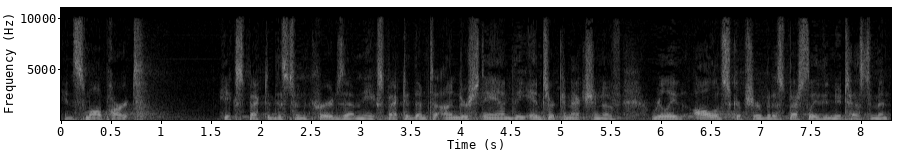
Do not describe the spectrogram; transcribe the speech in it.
in small part he expected this to encourage them. He expected them to understand the interconnection of really all of Scripture, but especially the New Testament,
